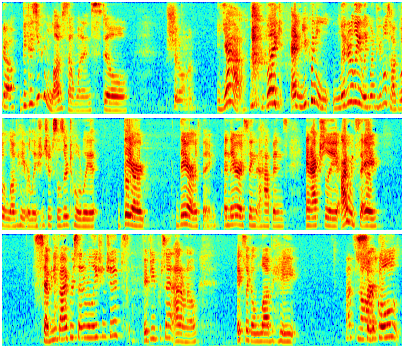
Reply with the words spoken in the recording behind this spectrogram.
yeah. Because you can love someone and still shit on them. yeah. Like and you can l- literally like when people talk about love hate relationships those are totally they are they are a thing. And they are a thing that happens. And actually i would say 75% of relationships 50% i don't know it's like a love hate That's not circle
